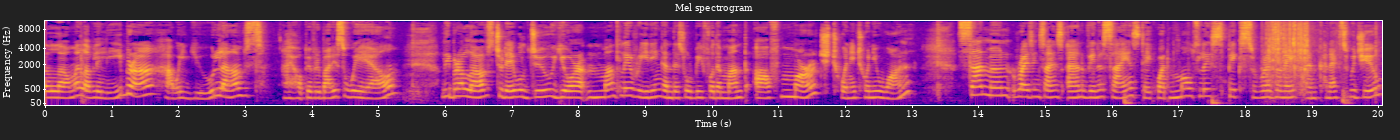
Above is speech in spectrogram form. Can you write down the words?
Hello, my lovely Libra. How are you, loves? I hope everybody's well. Libra loves, today we'll do your monthly reading, and this will be for the month of March 2021. Sun, Moon, Rising Signs, and Venus Signs take what mostly speaks, resonates, and connects with you.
